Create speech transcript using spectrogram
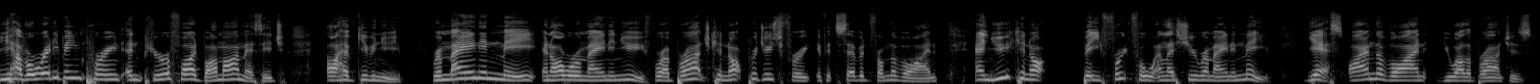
You have already been pruned and purified by my message I have given you. Remain in me, and I will remain in you. For a branch cannot produce fruit if it's severed from the vine, and you cannot be fruitful unless you remain in me. Yes, I am the vine, you are the branches.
